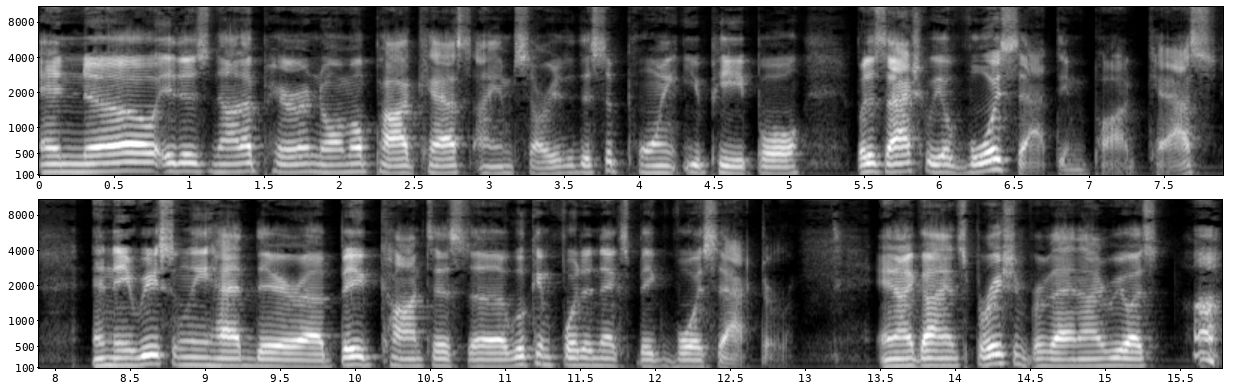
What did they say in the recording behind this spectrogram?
And no, it is not a paranormal podcast. I am sorry to disappoint you people but it's actually a voice acting podcast. and they recently had their uh, big contest uh, looking for the next big voice actor. And I got inspiration from that, and I realized, huh,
